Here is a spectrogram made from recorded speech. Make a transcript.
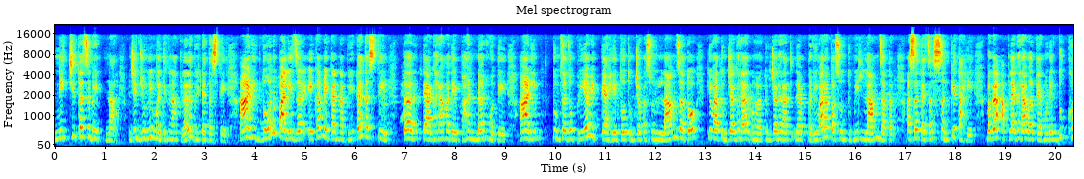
निश्चितच भेटणार. म्हणजे जुनी मैत्रीण आपल्याला भेटत असते. आणि दोन पाली जर एकामेकांना भेटत असतील तर त्या घरामध्ये भांडण होते. आणि तुमचा जो प्रिय व्यक्ती आहे तो तुमच्यापासून लांब जातो किंवा तुमच्या घरा तुमच्या घरातल्या परिवारापासून तुम्ही लांब जातात असं त्याचा संकेत आहे. बघा आपल्या घरावर त्यामुळे दुःख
